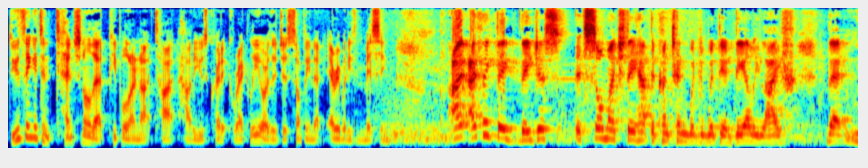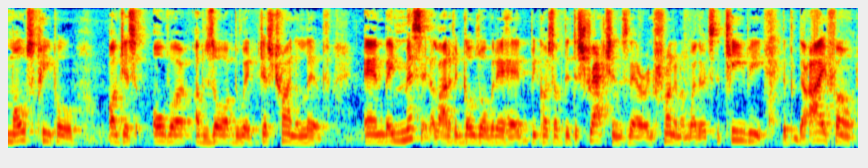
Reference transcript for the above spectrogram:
Do you think it's intentional that people are not taught how to use credit correctly, or is it just something that everybody's missing? I, I think they they just it's so much they have to contend with with their daily life that most people are just over absorbed with just trying to live. And they miss it. A lot of it goes over their head because of the distractions that are in front of them whether it's the tv the, the iphone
